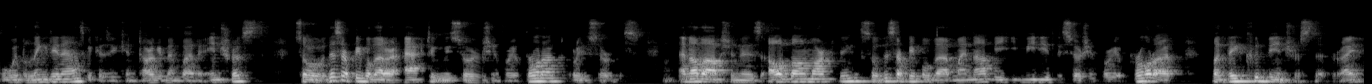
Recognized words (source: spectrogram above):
with LinkedIn ads because you can target them by the interest. So these are people that are actively searching for your product or your service. Another option is outbound marketing. So these are people that might not be immediately searching for your product, but they could be interested, right?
